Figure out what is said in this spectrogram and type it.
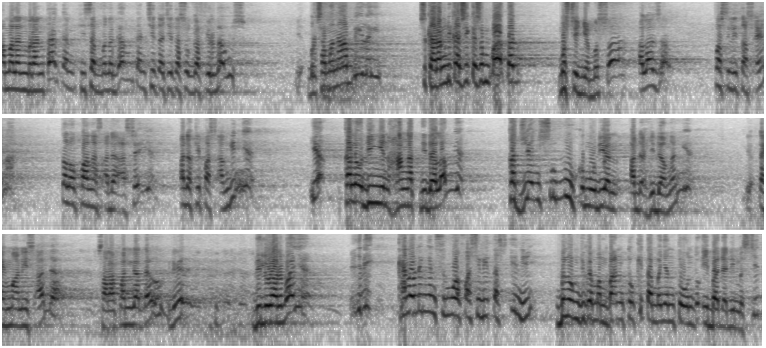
Amalan berantakan, hisab menegangkan, cita-cita surga Firdaus. Ya, bersama Nabi lagi. Sekarang dikasih kesempatan. Masjidnya besar, Al-Azhar. Fasilitas enak. Kalau panas ada AC-nya, ada kipas anginnya. Ya, kalau dingin hangat di dalamnya kajian subuh kemudian ada hidangannya ya, teh manis ada sarapan nggak tahu gitu kan di luar banyak ya, jadi kalau dengan semua fasilitas ini belum juga membantu kita menyentuh untuk ibadah di masjid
